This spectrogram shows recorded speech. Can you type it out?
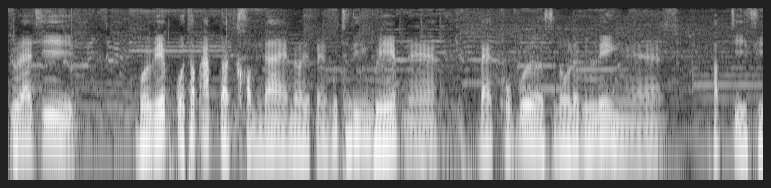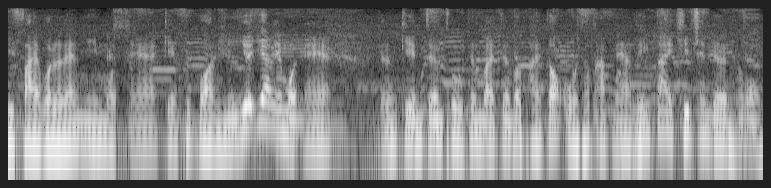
ดูได้ที่ บนเว็บ o t o p u p c o m ได้ ไม่ว่าจะเป็น w o o d l i n g Wave นะฮะ Back Cover Slow Leveling นะฮะ PUBG Free Fire Valorant มีหมดนะฮะ เกมฟุตบอลมีเยอะแยะไปหมดนะฮะเติมเกมเติมถูกเติมไวเติมปลอดภัยต้อง o t o p Up นะฮะลิงก์ใต้คลิปเช่นเดิมครับผม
